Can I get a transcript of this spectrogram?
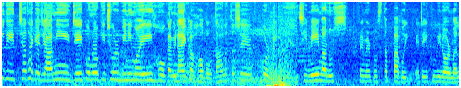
যদি ইচ্ছা থাকে যে আমি যে কোনো কিছুর বিনিময়েই হোক আমি নায়িকা হব, তাহলে তো সে করবে মেয়ে মানুষ, প্রেমের প্রস্তাব পাবই, এটাই খুবই নর্মাল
